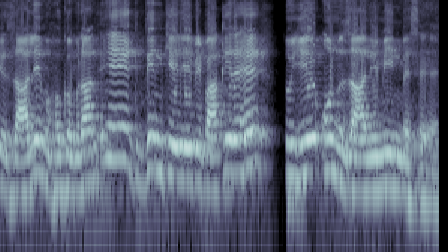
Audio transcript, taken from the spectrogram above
कि जालिम हुक्मरान एक दिन के लिए भी बाकी रहे तो ये उन जालिमीन में से है।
